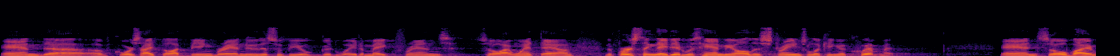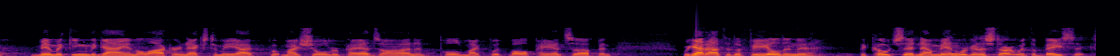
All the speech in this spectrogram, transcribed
And uh, of course I thought being brand new this would be a good way to make friends. So I went down. The first thing they did was hand me all this strange looking equipment. And so by mimicking the guy in the locker next to me, I put my shoulder pads on and pulled my football pants up and we got out to the field and the the coach said, now men, we're going to start with the basics.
